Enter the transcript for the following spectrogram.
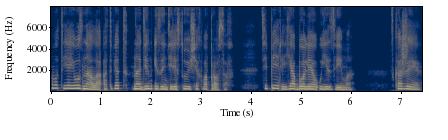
Вот я и узнала ответ на один из интересующих вопросов. Теперь я более уязвима. Скажи,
